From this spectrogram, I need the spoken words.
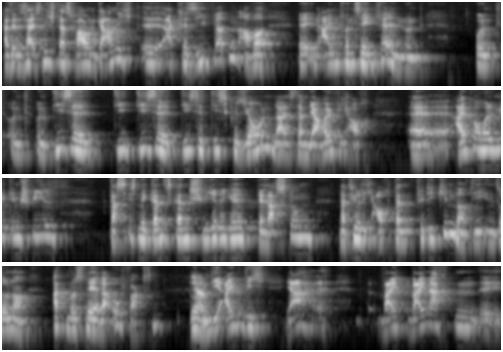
Also das heißt nicht, dass Frauen gar nicht äh, aggressiv werden, aber äh, in einem von zehn Fällen. Und, und, und, und diese, die, diese, diese Diskussion, da ist dann ja häufig auch äh, Alkohol mit im Spiel, das ist eine ganz, ganz schwierige Belastung. Natürlich auch dann für die Kinder, die in so einer Atmosphäre aufwachsen. Ja. Und die eigentlich, ja, äh, Wei Weihnachten äh,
